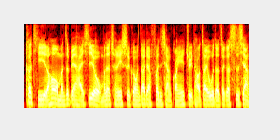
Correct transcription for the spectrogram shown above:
课题，然后我们这边还是有我们的陈律师跟大家分享关于追讨债务的这个事项。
